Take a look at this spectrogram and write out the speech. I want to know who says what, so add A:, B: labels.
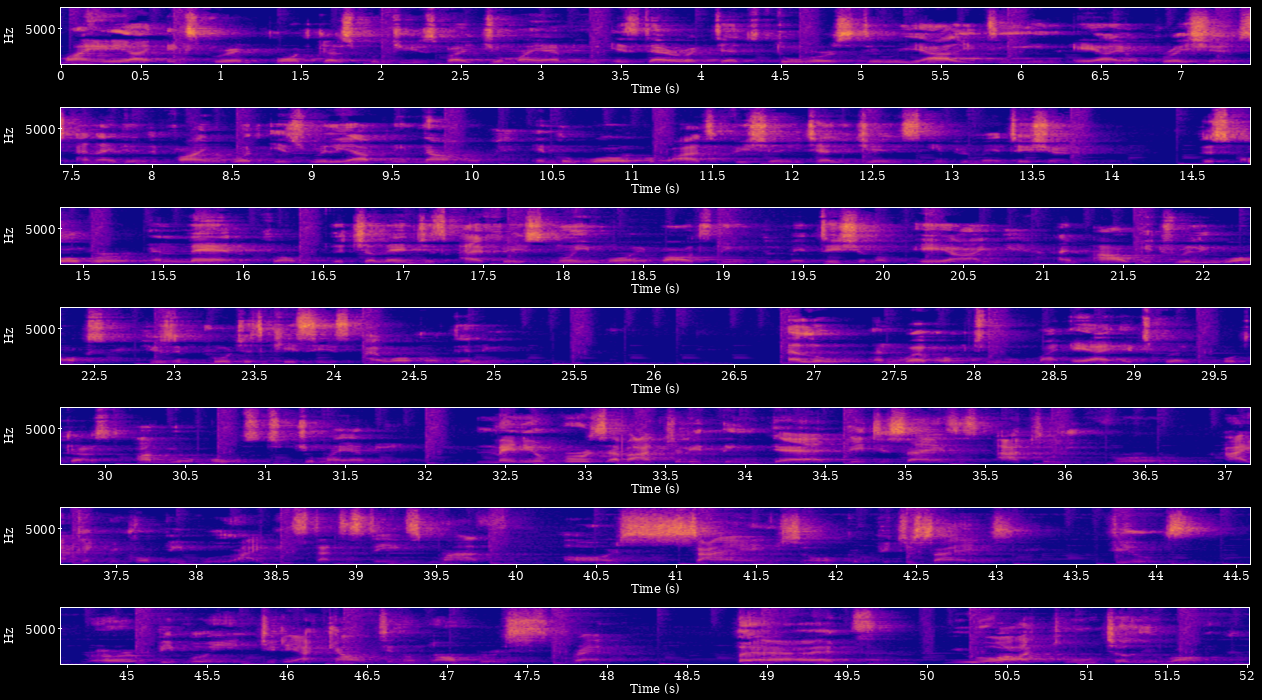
A: My AI Experience podcast, produced by Joe Miami, is directed towards the reality in AI operations and identifying what is really happening now in the world of artificial intelligence implementation. Discover and learn from the challenges I face knowing more about the implementation of AI and how it really works using project cases I work on daily. Hello and welcome to my AI Experience podcast. I'm your host, Joe Miami. Many of us have actually think that data science is actually for high technical people like statistics, math, or science or computer science fields, or people into the accounting or numbers, right? But you are totally wrong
